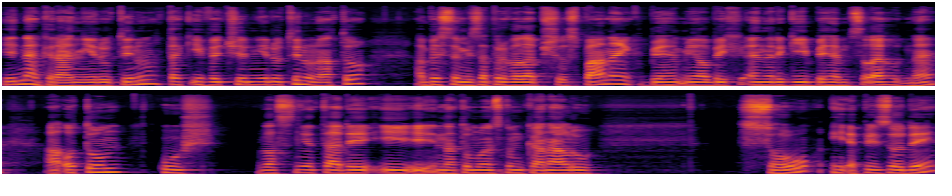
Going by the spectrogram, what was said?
jednak ranní rutinu, tak i večerní rutinu na to, aby se mi zaprvé lepšil spánek, během, měl bych energii během celého dne. A o tom už vlastně tady i na tomhle tom kanálu jsou i epizody,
